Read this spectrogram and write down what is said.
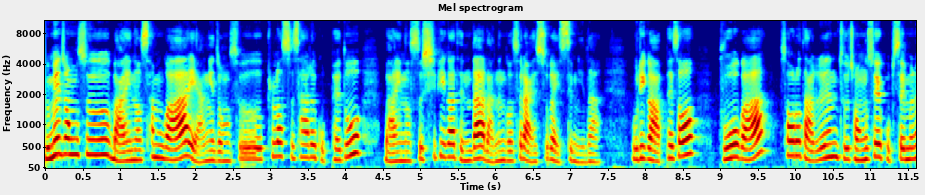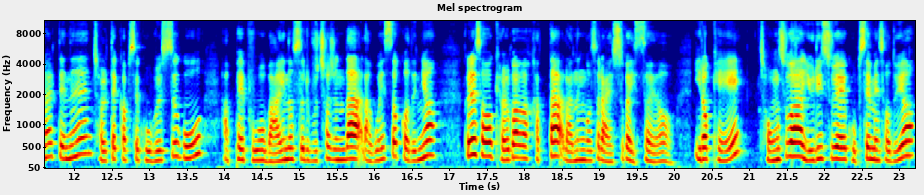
음의 정수 마이너스 3과 양의 정수 플러스 4를 곱해도 마이너스 12가 된다라는 것을 알 수가 있습니다. 우리가 앞에서 부호가 서로 다른 두 정수의 곱셈을 할 때는 절대값의 곱을 쓰고 앞에 부호 마이너스를 붙여준다 라고 했었거든요. 그래서 결과가 같다 라는 것을 알 수가 있어요. 이렇게 정수와 유리수의 곱셈에서도요,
